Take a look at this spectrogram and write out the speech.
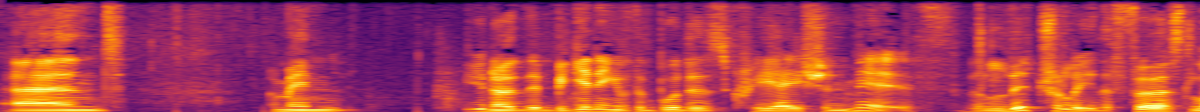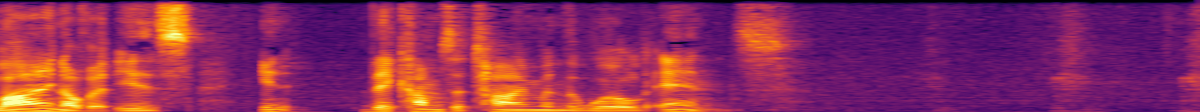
And I mean, you know, the beginning of the Buddha's creation myth, the, literally the first line of it is, in, there comes a time when the world ends.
